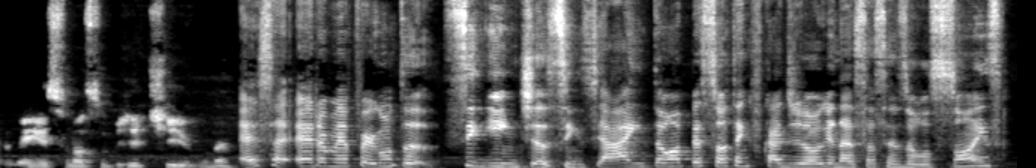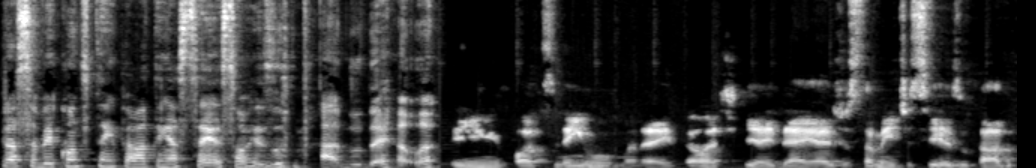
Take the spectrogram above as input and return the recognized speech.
também esse o nosso objetivo, né? Essa era a minha pergunta seguinte, assim, se ah, então a pessoa tem que ficar de olho nessas resoluções para saber quanto tempo ela tem acesso ao resultado dela. Em hipótese nenhuma, né? Então acho que a ideia é justamente esse resultado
